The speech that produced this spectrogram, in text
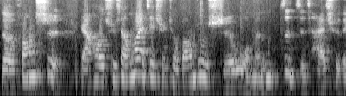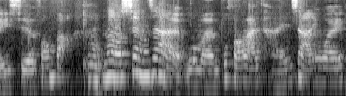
的方式，然后去向外界寻求帮助时，我们自己采取的一些方法。嗯那现在我们不妨来谈一下，因为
